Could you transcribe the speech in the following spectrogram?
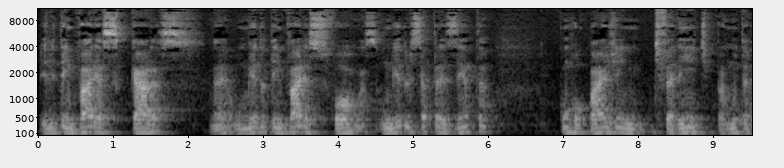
ele tem várias caras, né? O medo tem várias formas. O medo ele se apresenta com roupagem diferente para muita,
